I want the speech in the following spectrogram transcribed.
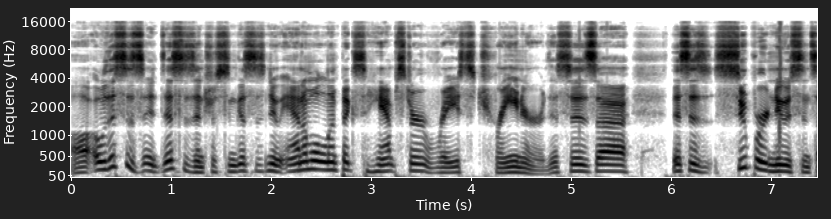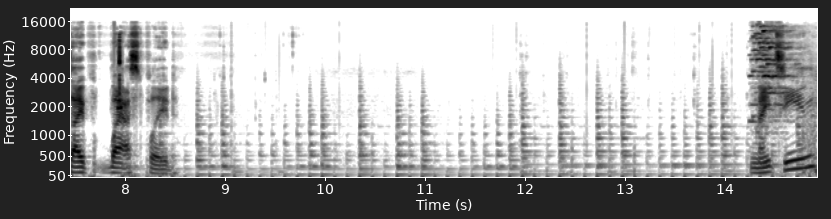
Uh, oh, this is this is interesting. This is new Animal Olympics hamster race trainer. This is uh, this is super new since I last played. Nineteen.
